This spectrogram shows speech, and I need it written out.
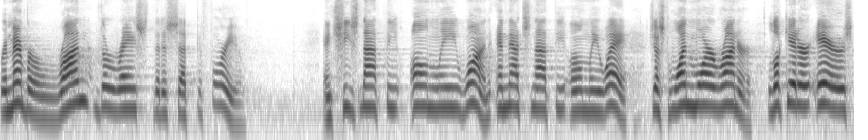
Remember, run the race that is set before you. And she's not the only one, and that's not the only way. Just one more runner. Look at her ears.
